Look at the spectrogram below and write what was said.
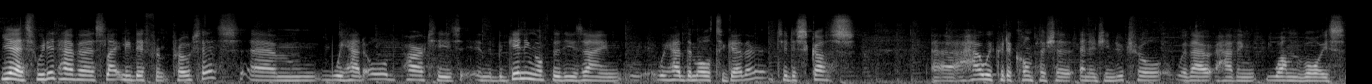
Yes, we did have a slightly different process. Um, we had all the parties in the beginning of the design, we, had them all together to discuss uh, how we could accomplish energy neutral without having one voice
